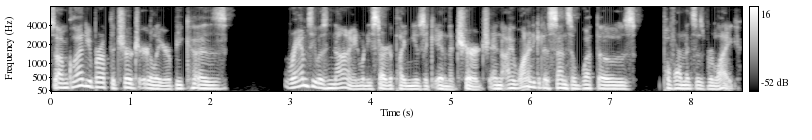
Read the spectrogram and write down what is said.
So i'm glad you brought up the church earlier because ramsey was nine when he started playing music in the church and i wanted to get a sense of what those performances were like.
